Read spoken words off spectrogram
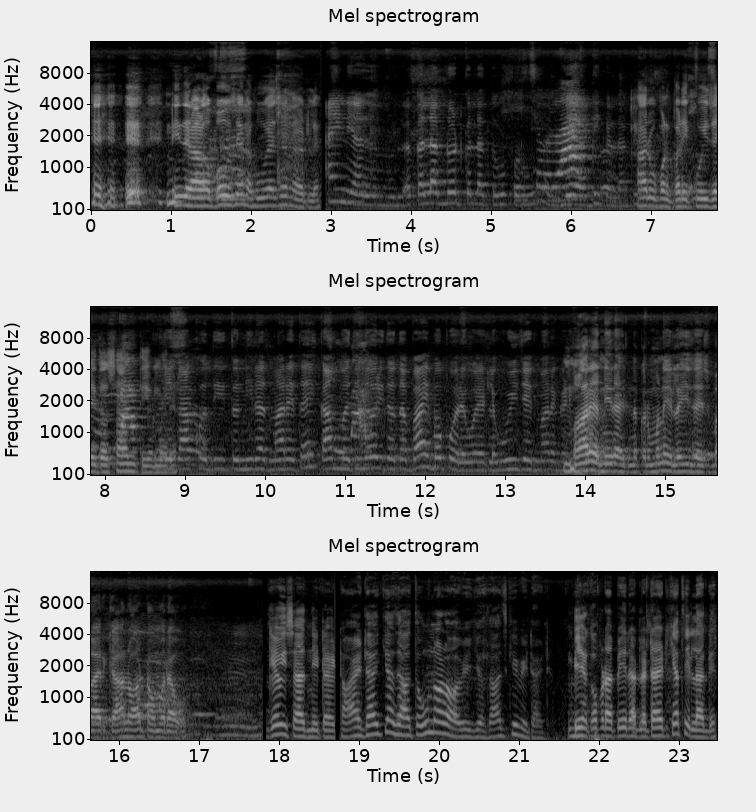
નિંદરાળો બહુ છે ને હુવે છે ને એટલે. કલાક દોઢ કલાક તો ઉપર હું બે અઢી કલાક. સારું પણ ઘડી કોઈ જાય તો શાંતિ અમારે. આખો દી તો નિરાજ મારે થાય. કામ બધી નવરી તો ભાઈ બપોરે હોય એટલે હુઈ જાય મારે મારે નિરાજ નકર મને લઈ જાય બહાર કે હાલો આટો મરાવો. કેવી છે આજની ટાઈટ ટાઈટ આઈ ક્યાં છે? આ તો ઉનાળો આવી ગયો છે. આજ કેવી ટાઈટ બે કપડા પહેર્યા એટલે ટાઈટ ક્યાંથી લાગે?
